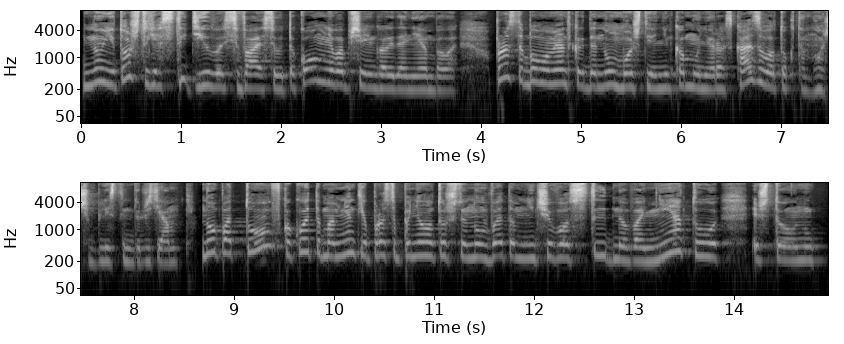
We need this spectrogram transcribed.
ну, не то, что я стыдилась Васю, такого у меня вообще никогда не было. Просто был момент, когда, ну, может, я никому не рассказывала, только там очень близким друзьям. Но потом, в какой-то момент, я просто поняла то, что, ну, в этом ничего стыдного нету, и что, ну,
